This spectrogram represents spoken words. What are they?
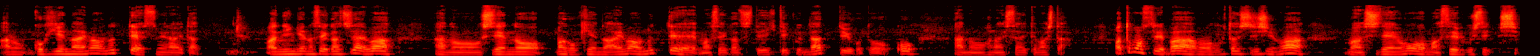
あの、ご機嫌の合間を縫って進められた。まあ、人間の生活時代は、あの、自然の、まあ、ご機嫌の合間を縫って、まあ、生活して生きていくんだっていうことを、あの、お話しされてました。まあ、ともすれば、まあ、僕たち自身は、まあ、自然を、まあ、征服してし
